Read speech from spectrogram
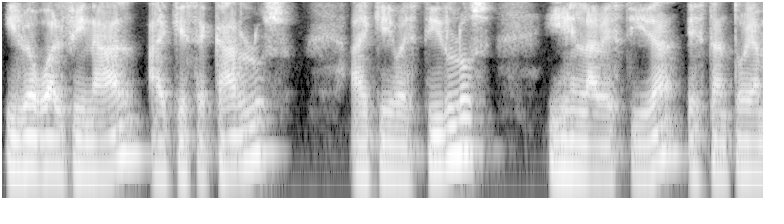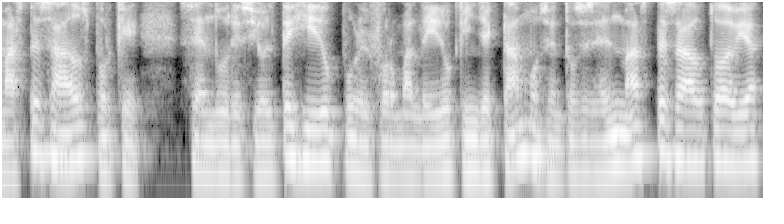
Y luego al final hay que secarlos, hay que vestirlos y en la vestida están todavía más pesados porque se endureció el tejido por el formaldehído que inyectamos. Entonces es más pesado todavía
